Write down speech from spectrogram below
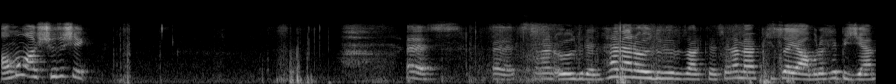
Ama aşırı şek. Evet. Evet. Hemen öldürelim. Hemen öldürüyoruz arkadaşlar. Hemen pizza yağmuru hep yiyeceğim.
